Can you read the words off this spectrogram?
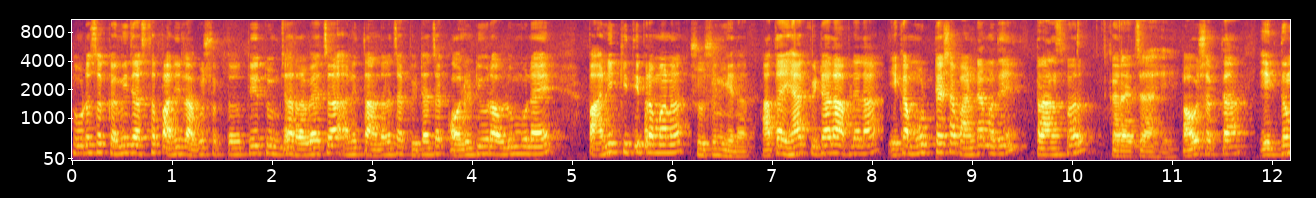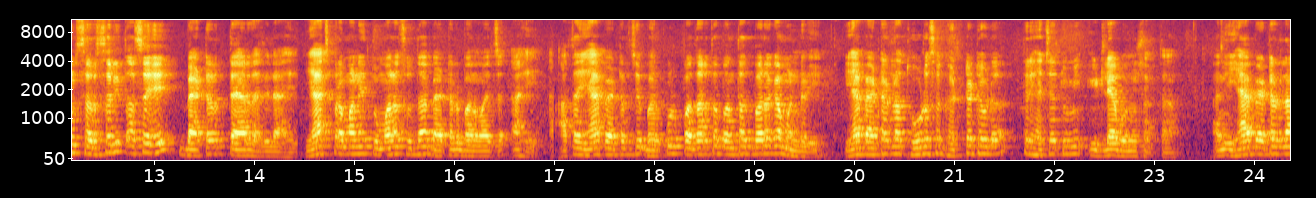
थोडंसं कमी जास्त पाणी लागू शकतं. ते तुमच्या रव्याच्या आणि तांदळाच्या पिठाच्या क्वालिटीवर अवलंबून आहे. पाणी किती प्रमाणात शोषून घेणार? आता ह्या पिठाला आपल्याला एका मोठ्याशा भांड्यामध्ये ट्रान्सफर करायचं आहे. पाहू शकता एकदम सरसरीत असं हे बॅटर तयार झालेलं आहे. ह्याच प्रमाणे तुम्हाला सुद्धा बॅटर बनवायचं आहे. आता ह्या बॅटरचे भरपूर पदार्थ बनतात बरं का मंडळी? ह्या बॅटरला थोडंसं घट्ट ठेवलं तर ह्याच्या तुम्ही इडल्या बनवू शकता. आणि ह्या बॅटरला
